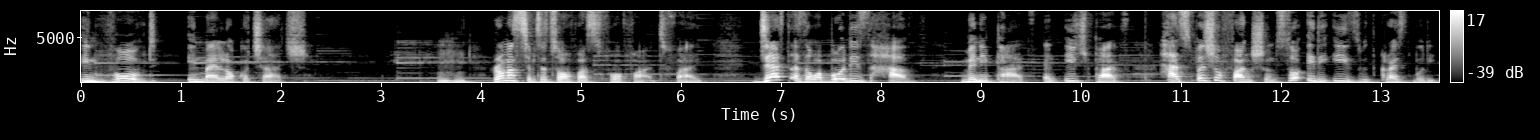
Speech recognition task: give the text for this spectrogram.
involved in my local church? Mm-hmm. Romans chapter 12, verse 4 to 5. Just as our bodies have many parts, and each part has special functions. So it is with Christ's body.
